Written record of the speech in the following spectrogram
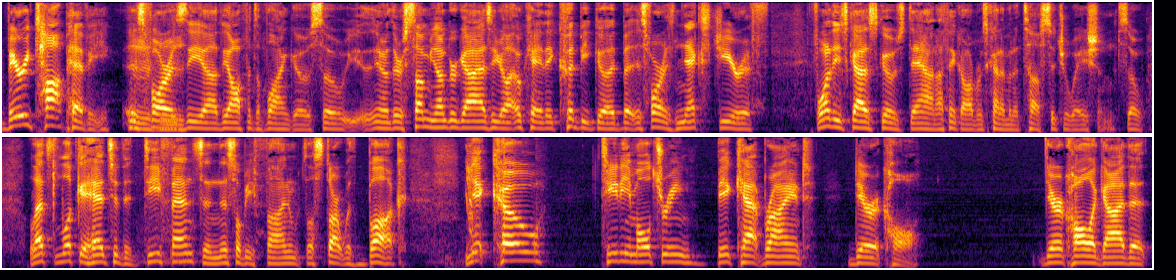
very top heavy as far as the uh, the offensive line goes. So you know, there's some younger guys that you're like, okay, they could be good, but as far as next year, if if one of these guys goes down, I think Auburn's kind of in a tough situation. So let's look ahead to the defense, and this will be fun. Let's start with Buck, Nick Coe, T.D. Moultry, Big Cat Bryant, Derick Hall. Derick Hall, a guy that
